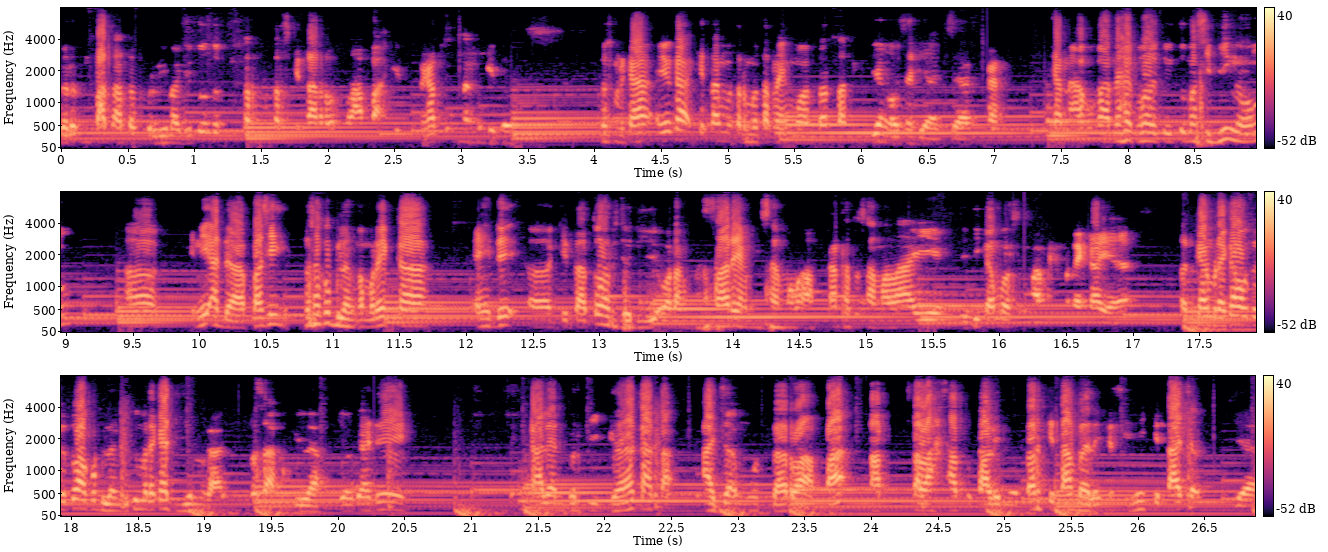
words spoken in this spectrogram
berempat atau berlima gitu untuk muter sekitar lapak gitu. Mereka seneng gitu. Terus mereka ayo kak kita muter-muter naik motor tapi dia nggak usah diajak kan karena aku karena aku waktu itu masih bingung uh, ini ada apa sih? Terus aku bilang ke mereka eh dek uh, kita tuh harus jadi orang besar yang bisa memaafkan satu sama lain. Jadi kamu harus memaafkan mereka ya. Tapi kan mereka waktu itu aku bilang itu mereka diem kan. Terus aku bilang ya udah deh kalian bertiga kakak ajak muter apa setelah satu kali muter kita balik ke sini kita ajak dia.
